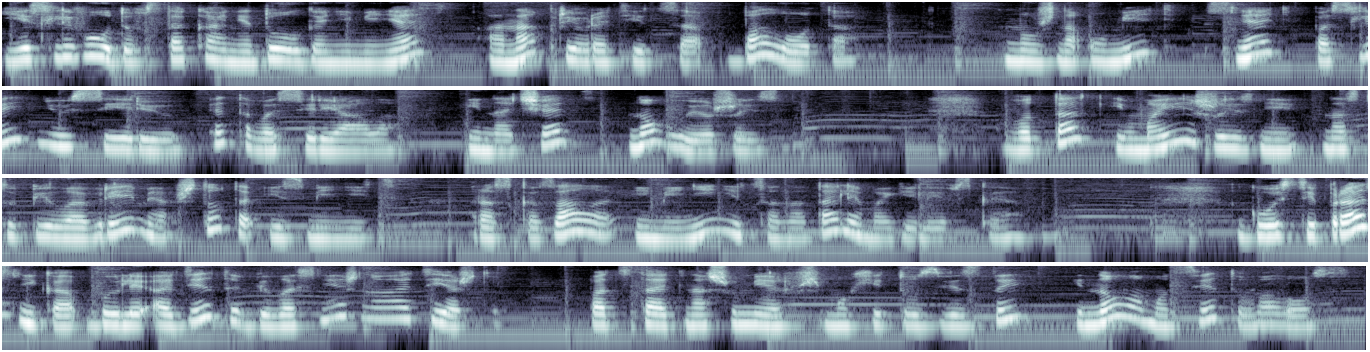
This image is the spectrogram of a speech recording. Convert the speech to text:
Если воду в стакане долго не менять, она превратится в болото. Нужно уметь снять последнюю серию этого сериала и начать новую жизнь. Вот так и в моей жизни наступило время что-то изменить, рассказала именинница Наталья Могилевская. Гости праздника были одеты в белоснежную одежду, под стать нашумевшему хиту звезды и новому цвету волос –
